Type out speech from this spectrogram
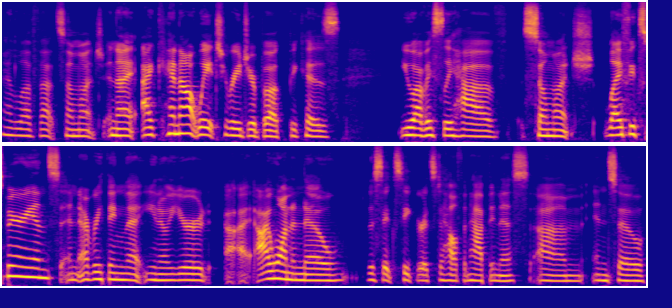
I love that so much. And I, I cannot wait to read your book because you obviously have so much life experience and everything that you know you're i, I want to know the six secrets to health and happiness um, and so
